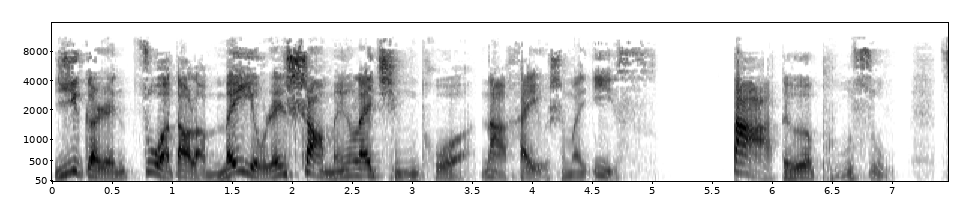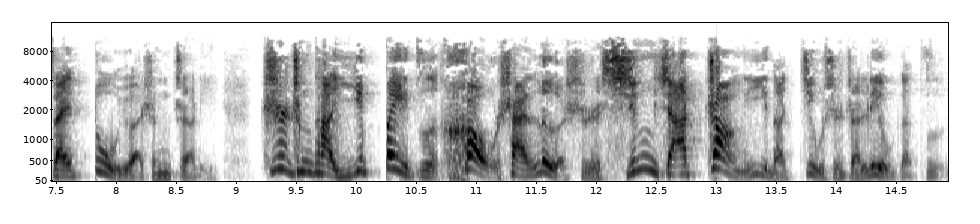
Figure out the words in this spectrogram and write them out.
一个人做到了，没有人上门来请托，那还有什么意思？大德朴素，在杜月笙这里支撑他一辈子好善乐施、行侠仗义的，就是这六个字。”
